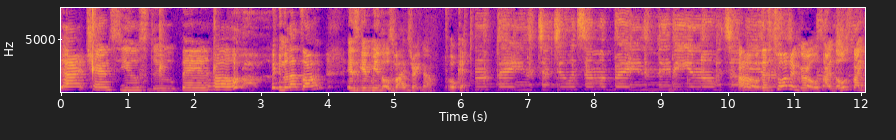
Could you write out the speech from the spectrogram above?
a chance, you stupid hoe. you know that song? It's giving me those vibes right now. Okay. Oh, there's two other girls. Are those like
